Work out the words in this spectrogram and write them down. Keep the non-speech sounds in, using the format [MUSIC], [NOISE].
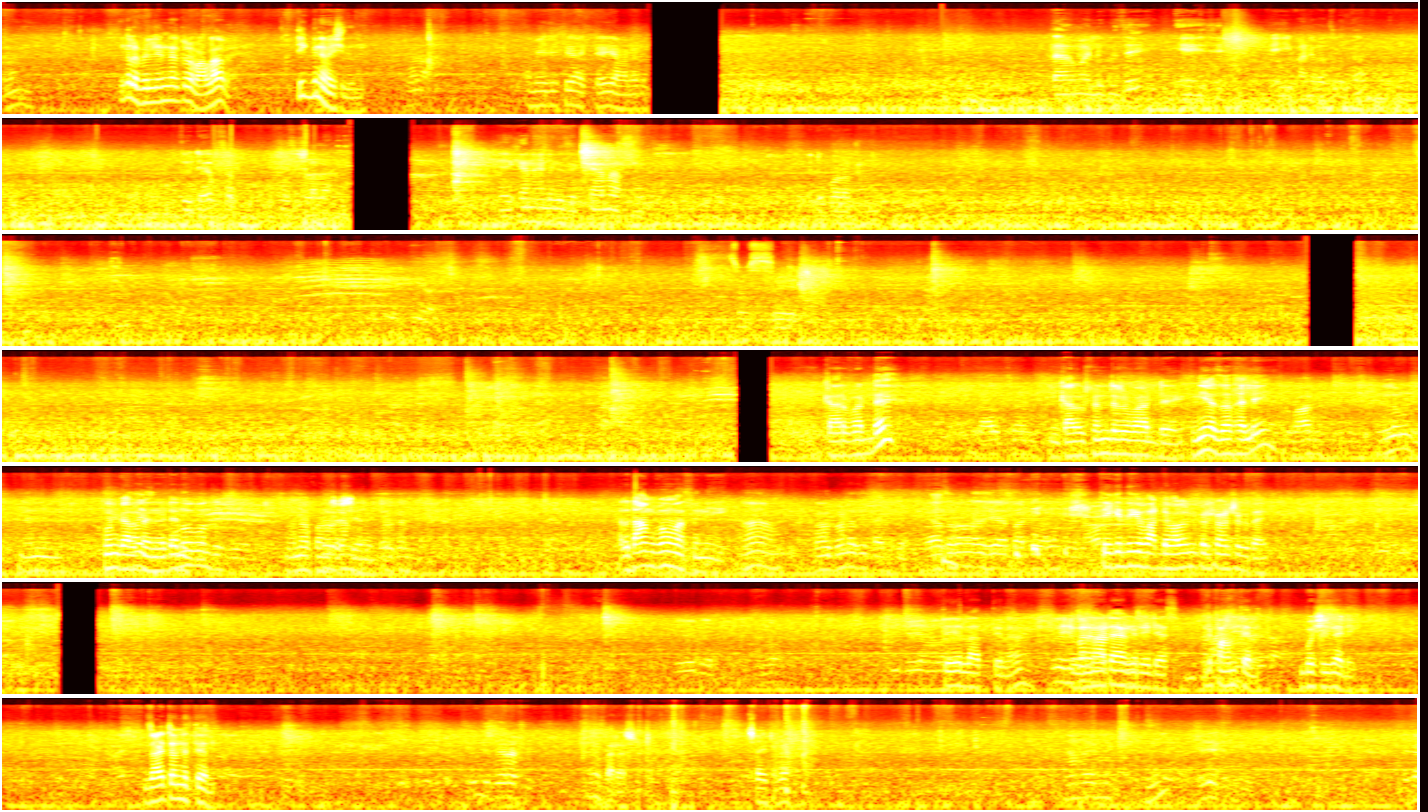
এগুলো বিল্ডিংটার ভালো হবে? টিকবি না বেশি দিন? আমি এদিক একটাই আমার তা আমার লুকুতে এই যে, এই পানি বোতলের দাম। দুই টাকা পঁচা- পঁচিশ টাকা। হলে যে ক্যান আছে, একটু বড় সসের কার বার্থডে গার্লফ্রেন্ডের বার্থডে নিয়ে যা তাহলে। কোন গার্লফ্রেন্ড ওটা আরে দাম কম আছে নি। হ্যাঁ। গার্লফ্রেন্ড আছে তাই এত বাংলাদেশে বার্থডে পালন করে না থেকে থেকে বার্থডে পালন করে সমস্যা কোথায় তেল আর তেল হ্যাঁ? নয় টাকা করে রেডি আছে। এটা পাম তেল বসে যায় রে যাই তো না তেল বারোশো টাকা ছয় টাকা। এটা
